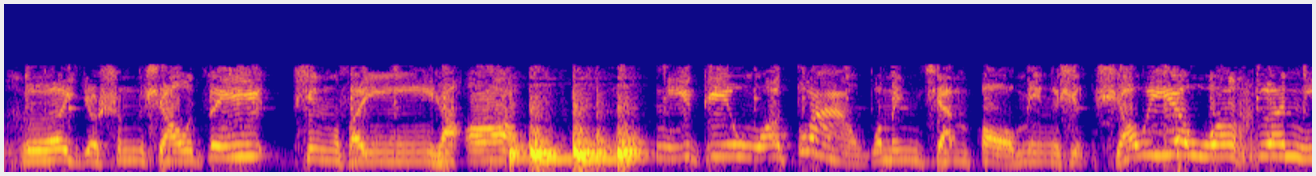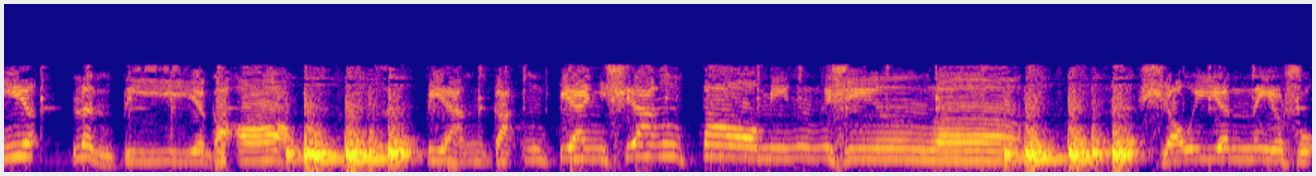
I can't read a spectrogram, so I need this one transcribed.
喝一声小贼听分晓，你给我断我门前报名姓，小爷我和你论比高，边刚边想报名姓啊，小爷你说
